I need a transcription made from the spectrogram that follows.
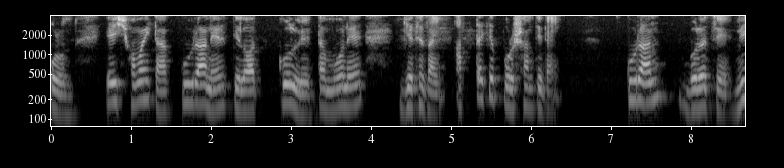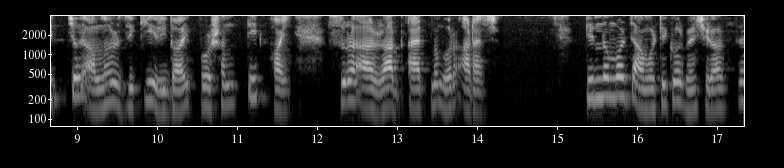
পড়ুন। এই সময়টা কোরআনের তেলাওয়াত করলে তা মনে গেঁথে যায়, আত্মাকে প্রশান্তি দেয়। কোরআন বলেছে, নিশ্চয় আল্লাহর জিকি হৃদয় প্রশান্তি হয়। সুরা আর রাত আয়াত নম্বর আঠাশ। তিন নম্বর যে আমলটি করবেন সেটা হচ্ছে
